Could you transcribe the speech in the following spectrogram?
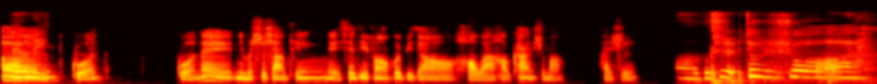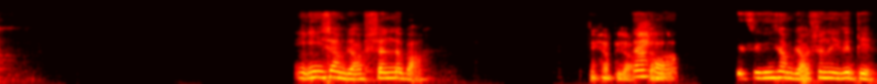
还有哪？国国内，你们是想听哪些地方会比较好玩好看是吗？还是？哦，不是，就是说你印象比较深的吧？印象比较但好，也是印象比较深的一个点。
